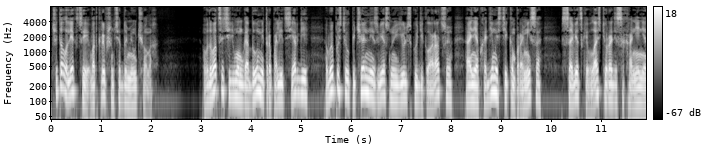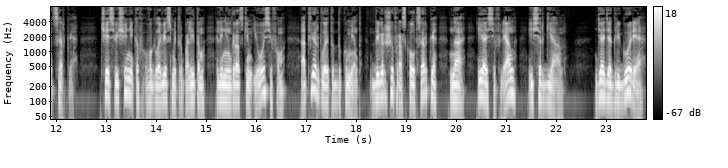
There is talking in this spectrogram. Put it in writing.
читал лекции в открывшемся Доме ученых. В 27 году митрополит Сергий выпустил печально известную июльскую декларацию о необходимости компромисса с советской властью ради сохранения церкви. Часть священников во главе с митрополитом Ленинградским Иосифом отвергла этот документ, довершив раскол церкви на Иосифлян и Сергиан. Дядя Григория,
